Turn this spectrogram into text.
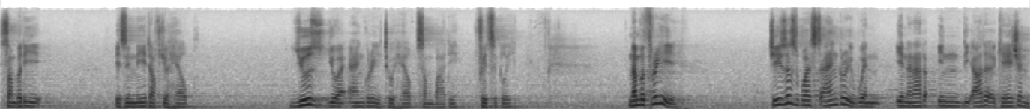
Somebody is in need of your help. Use your anger to help somebody physically. Number three, Jesus was angry when in another in the other occasion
